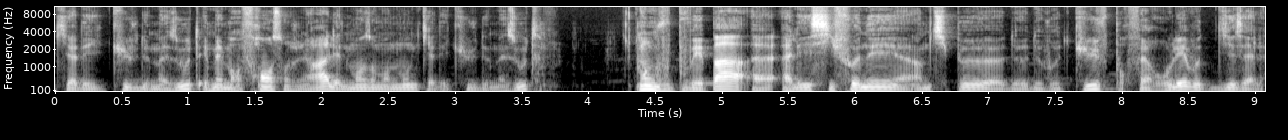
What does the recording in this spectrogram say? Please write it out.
qui a des cuves de mazout, et même en France en général, il y a de moins en moins de monde qui a des cuves de mazout. Donc vous ne pouvez pas euh, aller siphonner un petit peu euh, de, votre cuve pour faire rouler votre diesel.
